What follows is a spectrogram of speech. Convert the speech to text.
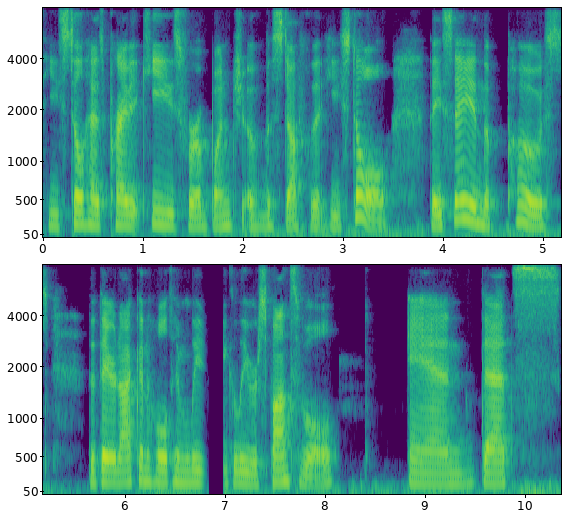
he still has private keys for a bunch of the stuff that he stole. They say in the post that they're not going to hold him legally responsible, and that's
